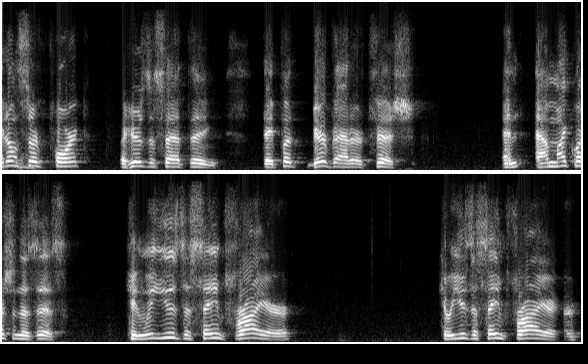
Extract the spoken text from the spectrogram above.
don't serve pork, but here's the sad thing they put beer battered fish. And, and my question is this can we use the same fryer? Can we use the same fryer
